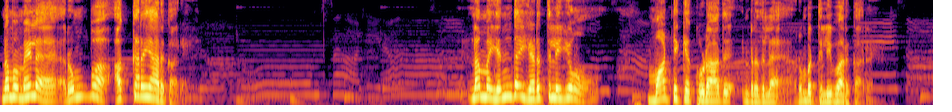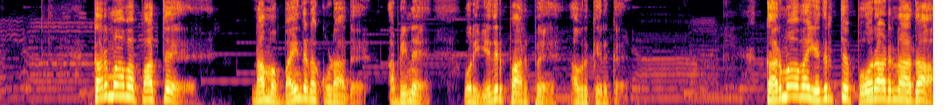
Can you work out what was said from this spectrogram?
நம்ம மேலே ரொம்ப அக்கறையாக இருக்காரு. நம்ம எந்த இடத்துலையும் மாட்டிக்க கூடாதுன்றதுல ரொம்ப தெளிவாக இருக்காரு. கர்மாவை பார்த்து நாம் பயந்துடக்கூடாது அப்படின்னு ஒரு எதிர்பார்ப்பு அவருக்கு இருக்கு. கர்மாவை எதிர்த்து போராடினாதான்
